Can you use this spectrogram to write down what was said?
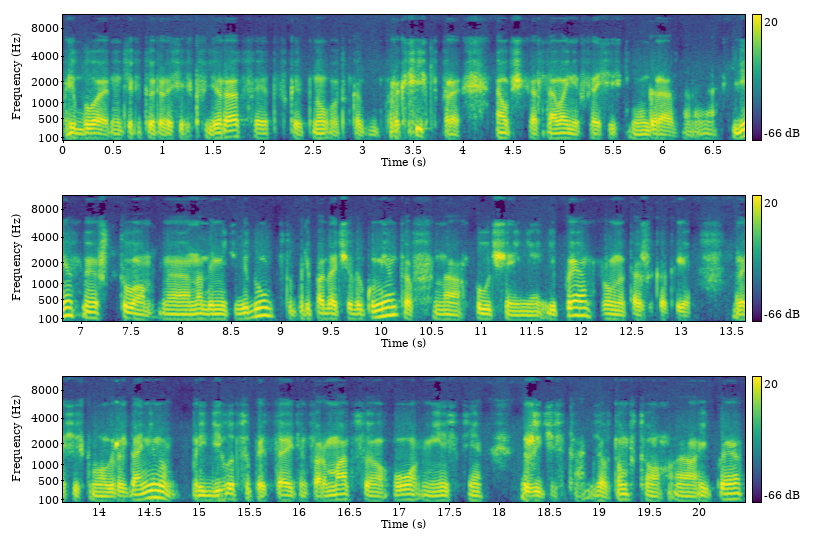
прибывают на территории Российской Федерации, это, сказать, ну, вот как бы практически про, на общих основаниях с российскими гражданами. Единственное, что э, надо иметь в виду, что при подаче документов на получение ИП, ровно так же, как и российскому гражданину, придется представить информацию о месте жительства. Дело в том, что э, ИП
